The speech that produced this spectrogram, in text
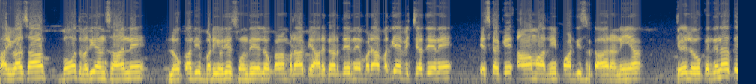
ਧਾਰੀਵਾਲ ਸਾਹਿਬ ਬਹੁਤ ਵਧੀਆ ਇਨਸਾਨ ਨੇ, ਲੋਕਾਂ ਦੀ ਬੜੀ ਵਧੀਆ ਸੁਣਦੇ ਲੋਕਾਂ ਨਾਲ ਬੜਾ ਪਿਆਰ ਕਰਦੇ ਨੇ, ਬੜਾ ਵਧੀਆ ਵਿਚਰਦੇ ਨੇ। ਇਸ ਕਰਕੇ ਆਮ ਆਦਮੀ ਪਾਰਟੀ ਦੀ ਸਰਕਾਰ ਆਣੀ ਆ। ਜਿਹੜੇ ਲੋਕ ਕਹਿੰਦੇ ਨਾ ਕਿ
